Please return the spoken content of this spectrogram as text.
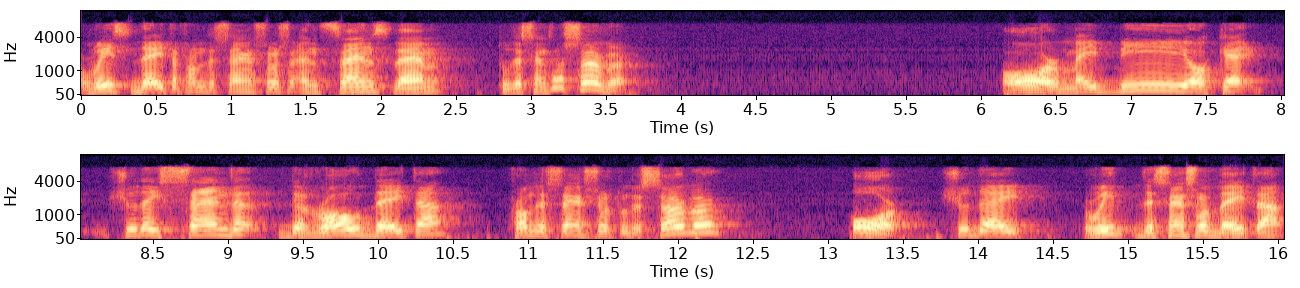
reads data from the sensors and sends them to the central server. Or maybe, okay, should I send the raw data from the sensor to the server? Or should I read the sensor data,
